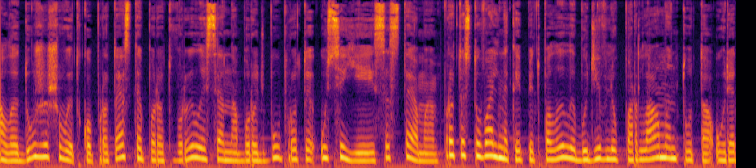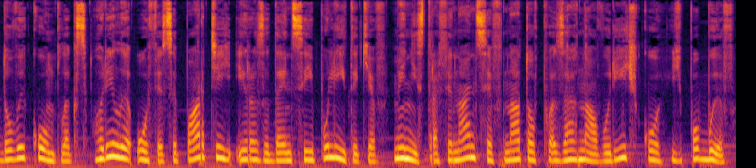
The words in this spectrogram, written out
Але дуже швидко протести перетворилися на боротьбу проти усієї системи. Протестувальники підпалили будівлю парламенту та урядовий комплекс, горіли офіси партій і резиденції політиків. Міністра фінансів натовп загнав у річку й побив.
